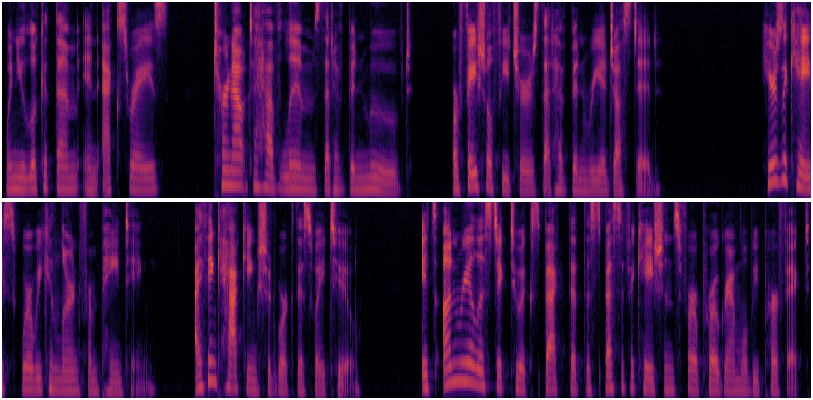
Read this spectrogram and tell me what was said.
when you look at them in x rays, turn out to have limbs that have been moved or facial features that have been readjusted. Here's a case where we can learn from painting. I think hacking should work this way too. It's unrealistic to expect that the specifications for a program will be perfect.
